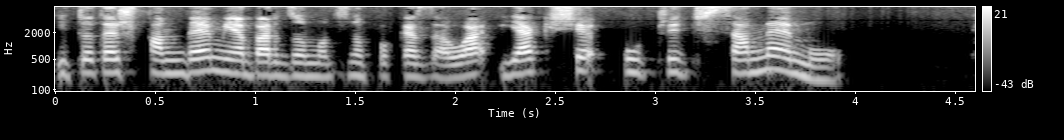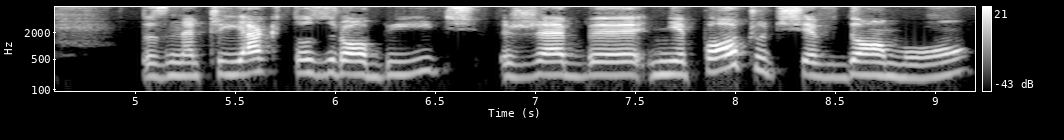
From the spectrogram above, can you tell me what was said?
i to też pandemia bardzo mocno pokazała, jak się uczyć samemu, to znaczy, jak to zrobić, żeby nie poczuć się w domu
